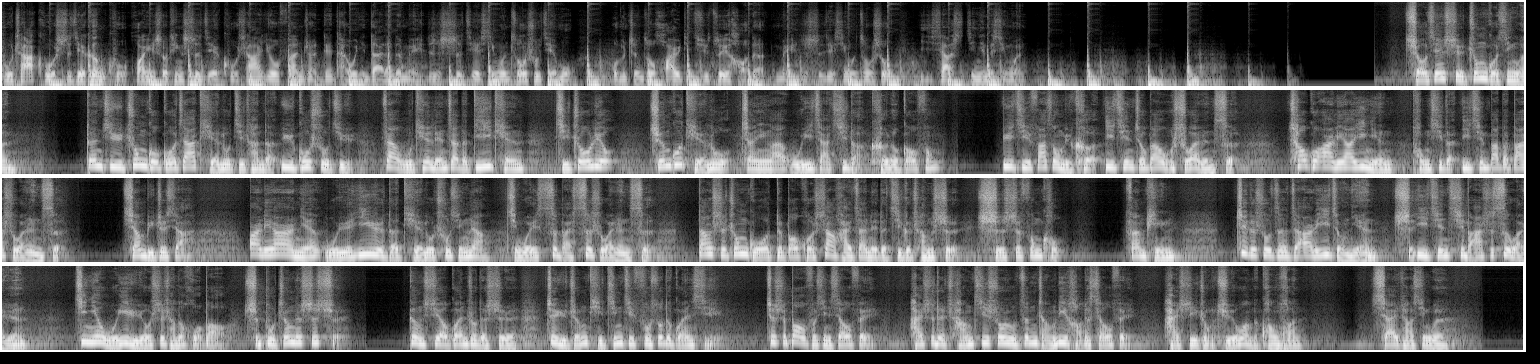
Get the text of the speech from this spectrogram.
苦茶苦，世界更苦。欢迎收听世界苦茶由翻转电台为你带来的每日世界新闻综述节目。我们争做华语地区最好的每日世界新闻综述。以下是今天的新闻。首先是中国新闻。根据中国国家铁路集团的预估数据，在五天连假的第一天即周六，全国铁路将迎来五一假期的客流高峰，预计发送旅客一千九百五十万人次。超过二零二一年同期的一千八百八十万人次。相比之下，二零二二年五月一日的铁路出行量仅为四百四十万人次。当时中国对包括上海在内的几个城市实施封控。翻平，这个数字在二零一九年是一千七百二十四万人。今年五一旅游市场的火爆是不争的事实。更需要关注的是，这与整体经济复苏的关系，这是报复性消费，还是对长期收入增长利好的消费？还是一种绝望的狂欢。下一条新闻：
